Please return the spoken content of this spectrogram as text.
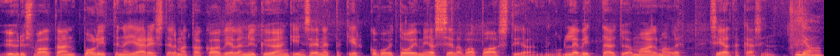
Yhdysvaltain poliittinen järjestelmä takaa vielä nykyäänkin sen, että kirkko voi toimia siellä vapaasti ja niin kuin levittäytyä maailmalle sieltä käsin. Joo.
